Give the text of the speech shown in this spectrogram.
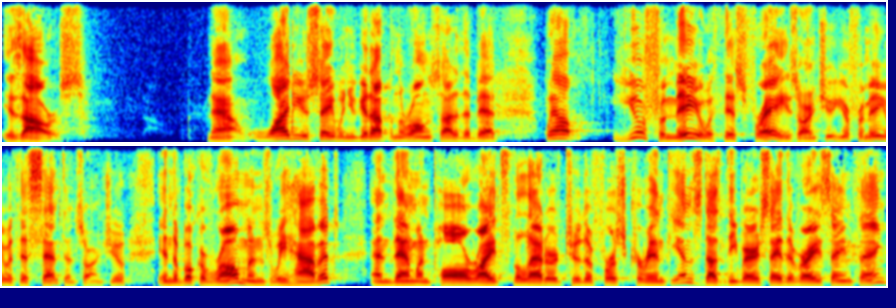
is ours. Now, why do you say when you get up on the wrong side of the bed? Well, you're familiar with this phrase, aren't you? You're familiar with this sentence, aren't you? In the book of Romans, we have it. And then when Paul writes the letter to the First Corinthians, doesn't he very say the very same thing?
